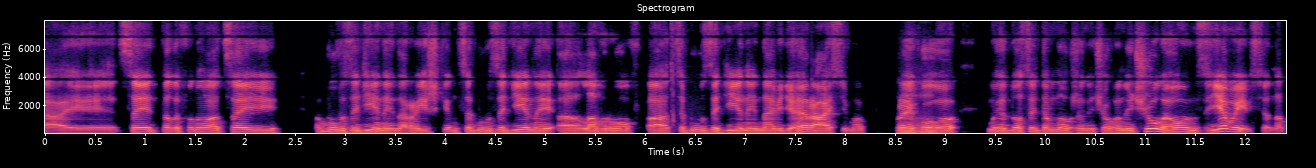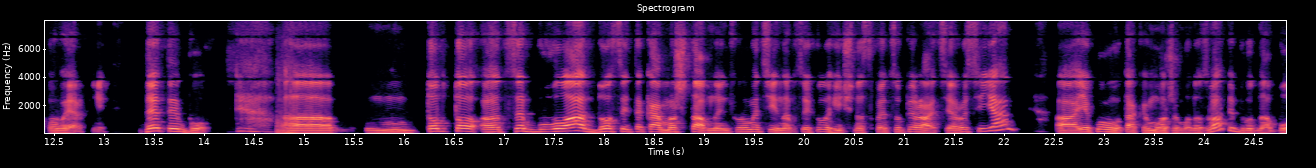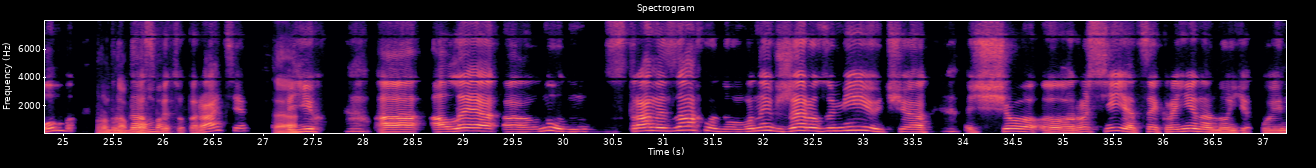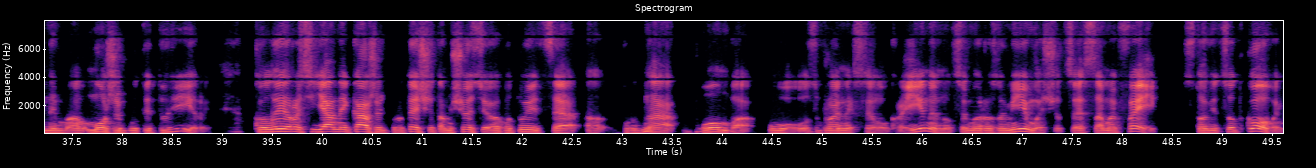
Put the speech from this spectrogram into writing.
Е, цей телефонував, цей був задіяний Наришкін, це був задіяний е, Лавров, а це був задіяний навіть Герасімов, про якого ми досить давно вже нічого не чули. Он з'явився на поверхні. Де ти був? М, тобто, це була досить така масштабна інформаційна психологічна спецоперація росіян, яку так і можемо назвати брудна бомба, Брудна брудна бомба? спецоперація Так. їх. А, але а, ну, страни Заходу вони вже розуміють, що Росія це країна, ну якої нема може бути довіри. Коли росіяни кажуть про те, що там щось е, готується брудна бомба у Збройних сил України, ну це ми розуміємо, що це саме фейк, стовідсотковий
